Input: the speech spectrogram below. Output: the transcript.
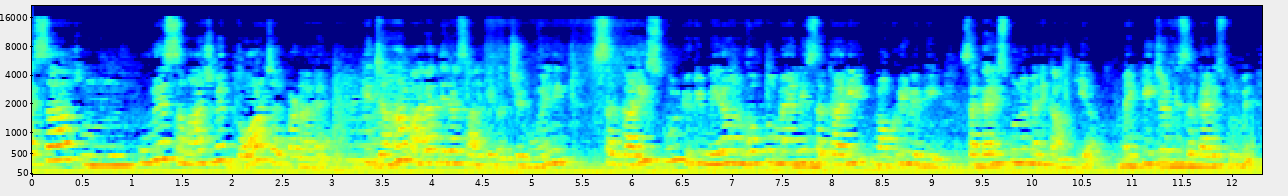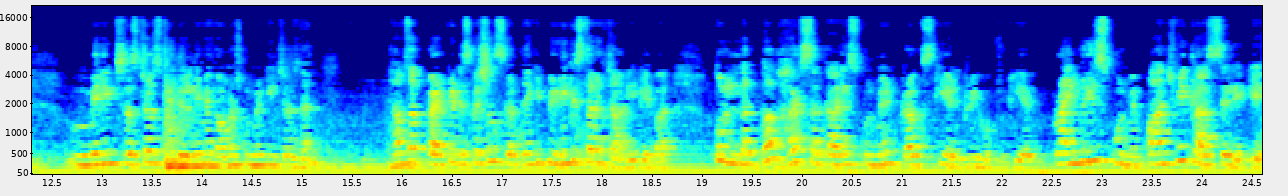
ऐसा पूरे समाज में दौर चल पड़ा है कि जहाँ बारह तेरह साल के बच्चे हुए नहीं, सरकारी स्कूल क्योंकि मेरा अनुभव तो मैंने सरकारी नौकरी में भी, सरकारी स्कूल में मैंने काम किया। मैं टीचर थी सरकारी स्कूल में। मेरी सिस्टर्स भी दिल्ली में गवर्नमेंट स्कूल में टीचर्स हैं। हम सब बैठ के डिस्कशन करते हैं कि पीढ़ी किस तरफ़ जा रही है कई बार तो लगभग हर सरकारी स्कूल में ड्रग्स की एंट्री हो चुकी है। प्राइमरी स्कूल में पांचवी क्लास से लेके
